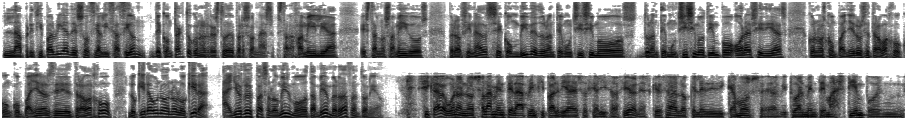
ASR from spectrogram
la principal vía de socialización, de contacto con el resto de personas. Está la familia, están los amigos, pero al final se convive durante muchísimos, durante muchísimo tiempo, horas y días, con los compañeros de trabajo, con compañeras de trabajo, lo quiera uno o no lo quiera. A ellos les pasa lo mismo también, ¿verdad, Antonio? Sí, claro, bueno, no solamente la principal vía de socialización, es que es a lo que le dedicamos eh, habitualmente más tiempo en,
